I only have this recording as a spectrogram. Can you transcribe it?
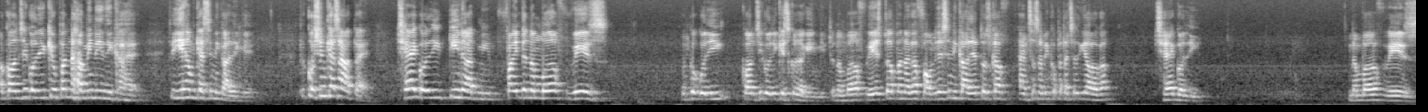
और कौन सी गोली के ऊपर नाम ही नहीं लिखा है? तो ये हम कैसे निकालेंगे? तो क्वेश्चन कैसा आता है? छह गोली, तीन आदमी। Find the number of ways उनको गोली, कौन सी गोली किसको लगेंगी? तो नंबर ऑफ़ वेज तो अपन अगर फॉर्मूले से निकाले तो उसका आंसर सभी को पता चल गया होगा। छह गोली। नंबर ऑफ़ वेज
